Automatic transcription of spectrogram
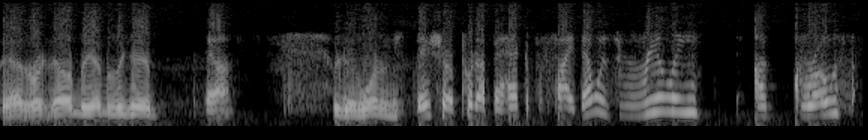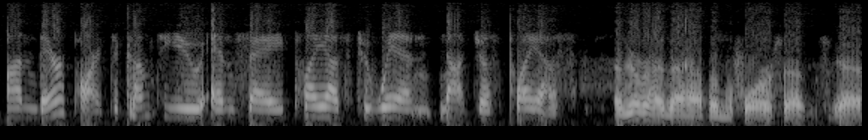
They had it right down to the end of the game. Yeah. A good one. And They sure put up a heck of a fight. That was really a growth on their part to come to you and say, play us to win, not just play us. I've never had that happen before or since. Yeah.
